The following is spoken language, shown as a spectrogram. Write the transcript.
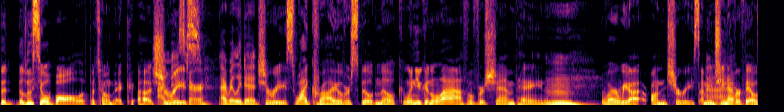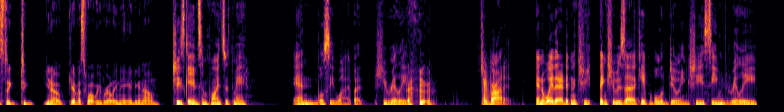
the the Lucille Ball of Potomac. Uh, I missed Charrisse. her. I really did. Charrisse, why cry over spilled milk when you can laugh over champagne? Where are we at on Charrisse? I mean, she Uh, never fails to to you know give us what we really need. You know. She's gained some points with me, and we'll see why. But she really, she brought it in a way that I didn't think she, think she was uh, capable of doing. She seemed really,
